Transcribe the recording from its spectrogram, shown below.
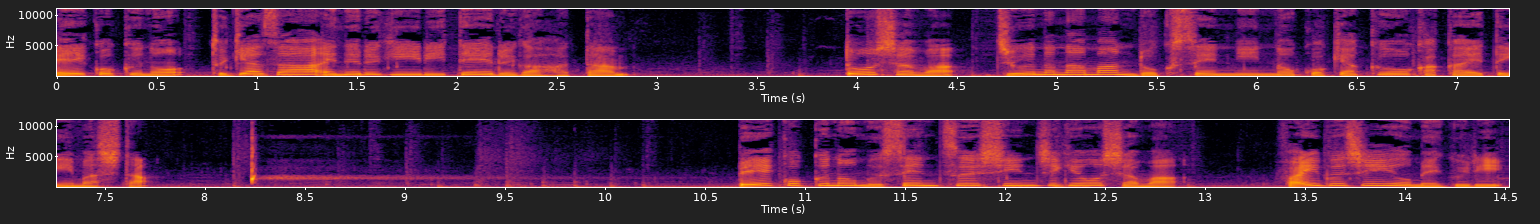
英国のトゥギャザーエネルギーリテールが破綻。同社は17万6千人の顧客を抱えていました。米国の無線通信事業者は 5G をめぐり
